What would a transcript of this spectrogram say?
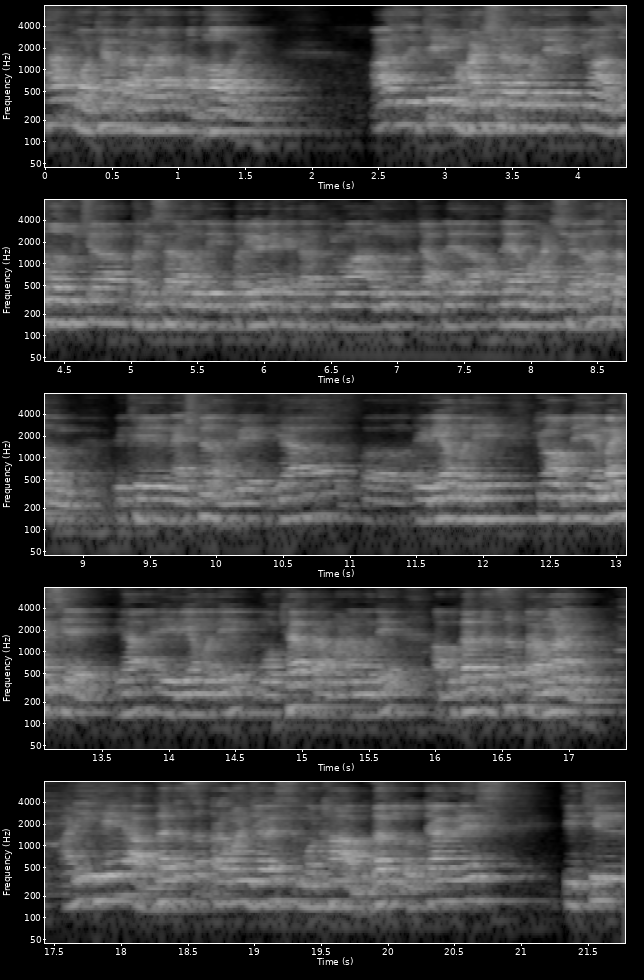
फार मोठ्या प्रमाणात अभाव आहे. आज इथे महाड शहरामध्ये किंवा आजूबाजूच्या परिसरामध्ये पर्यटक येतात किंवा अजून म्हणजे आपल्याला आपल्या महाड शहरालाच लागून इथे नॅशनल हायवे या एरियामध्ये किंवा आपली एम आय डी सी आहे ह्या एरियामध्ये मोठ्या प्रमाणामध्ये अपघाताचं प्रमाण आहे. आणि हे अपघाताचं प्रमाण ज्यावेळेस मोठा अपघात होतो त्यावेळेस तेथील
